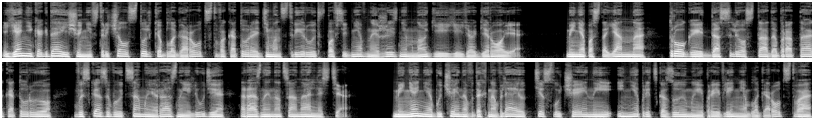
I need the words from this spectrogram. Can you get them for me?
я никогда еще не встречал столько благородства, которое демонстрируют в повседневной жизни многие ее герои. Меня постоянно трогает до слез та доброта, которую высказывают самые разные люди разной национальности. Меня необычайно вдохновляют те случайные и непредсказуемые проявления благородства,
